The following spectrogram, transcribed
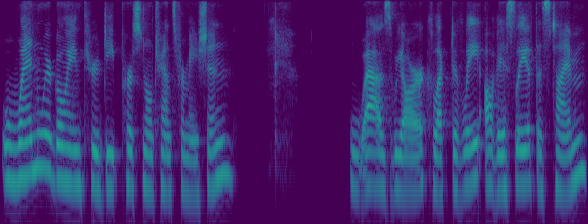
when we're going through deep personal transformation, as we are collectively, obviously, at this time,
